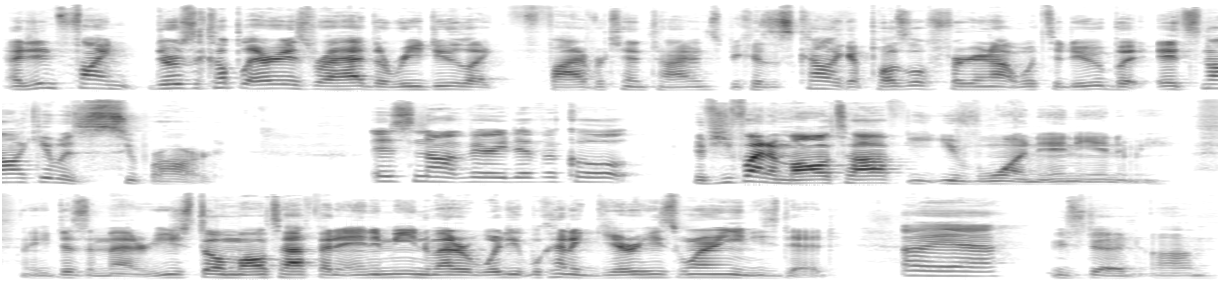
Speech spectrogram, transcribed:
I didn't find there was a couple areas where I had to redo like five or ten times because it's kind of like a puzzle figuring out what to do, but it's not like it was super hard. It's not very difficult. If you find a Molotov, you- you've won any enemy. Like, it doesn't matter. You just throw a Molotov at an enemy, no matter what he, what kind of gear he's wearing, and he's dead. Oh, yeah. He's dead. Um,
